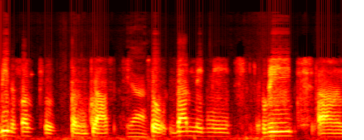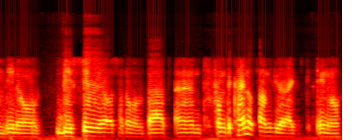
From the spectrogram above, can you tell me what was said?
be the first to in class. Yeah. So that made me read, um, you know, be serious and all of that. And from the kind of family that I, you know,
